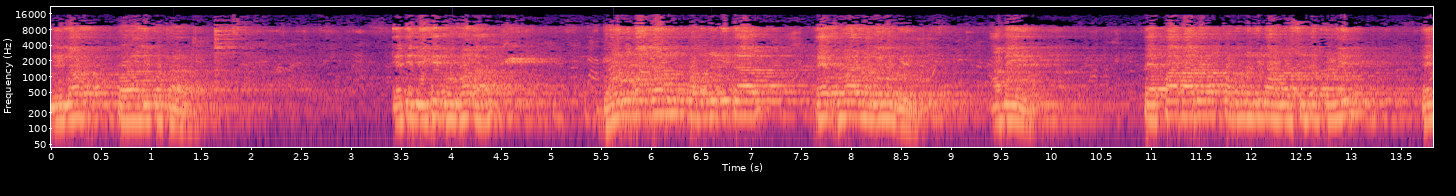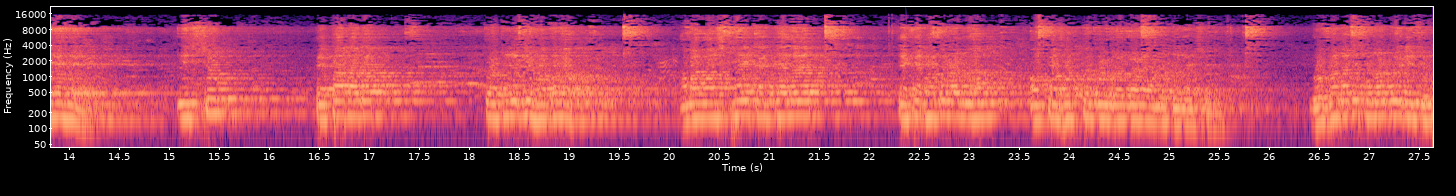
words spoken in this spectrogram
নীলক তৰালী পথাৰ এটি বিশেষ ঘোষণা ঢোল বাদন প্ৰতিযোগিতা শেষ হোৱাৰ লগে লগে আমি পেঁপা বাদন প্ৰতিযোগিতা অনুষ্ঠিত কৰিম সেয়েহে ইচ্ছুক পেঁপা বাদক প্ৰতিযোগীসকলক আমাৰ অস্থায়ী কাৰ্যালয়ত তেখেতসকলৰ নাম অন্তৰ্ভুক্ত কৰিবৰ কাৰণে অনুৰোধ জনাইছোঁ ঘোষণাটো পুনৰ কৰি দিছোঁ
